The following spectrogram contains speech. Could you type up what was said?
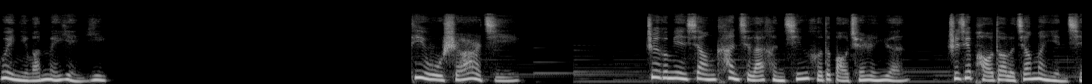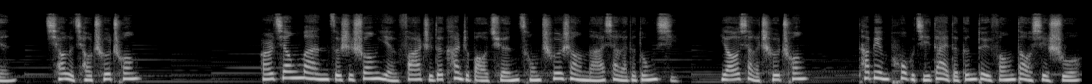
为你完美演绎。第五十二集，这个面相看起来很亲和的保全人员，直接跑到了江曼眼前，敲了敲车窗。而江曼则是双眼发直的看着保全从车上拿下来的东西，摇下了车窗，他便迫不及待的跟对方道谢说：“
